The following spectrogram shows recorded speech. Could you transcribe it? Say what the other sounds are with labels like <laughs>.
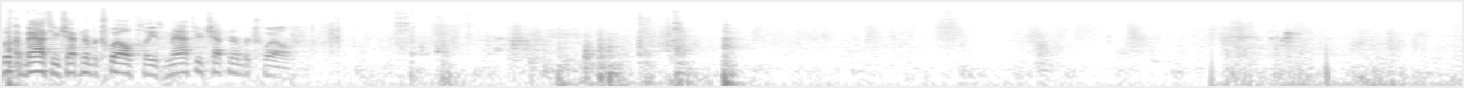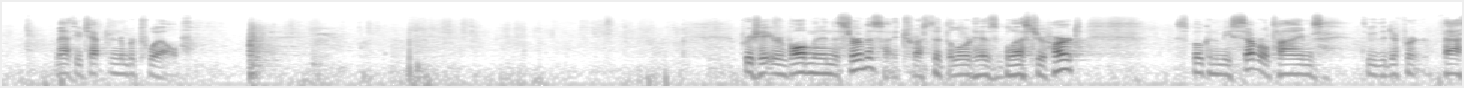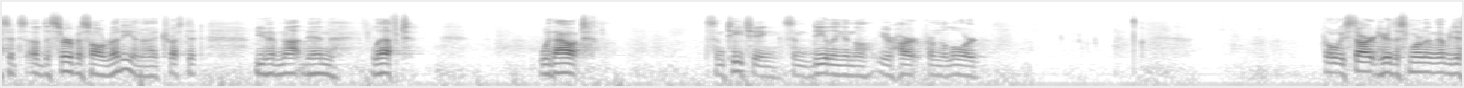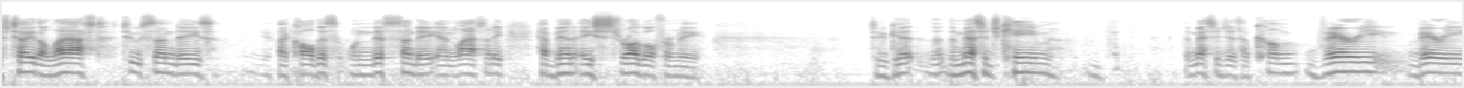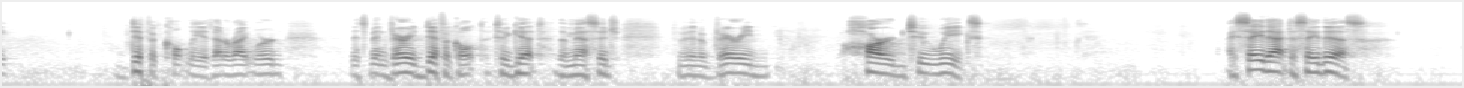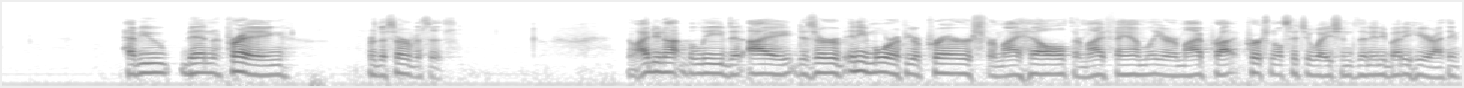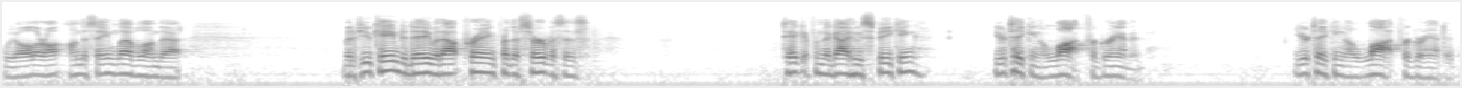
Book of Matthew, chapter number 12, please. Matthew, chapter number 12. Matthew, chapter number 12. Appreciate your involvement in the service. I trust that the Lord has blessed your heart, spoken to me several times through the different facets of the service already, and I trust that you have not been left without some teaching, some dealing in the, your heart from the Lord. Before we start here this morning, let me just tell you the last two Sundays, if I call this one this Sunday and last Sunday, have been a struggle for me. To get the, the message came the messages have come very, very difficultly. Is that a right word? It's been very difficult to get the message. It's been a very hard two weeks. I say that to say this Have you been praying for the services? No, I do not believe that I deserve any more of your prayers for my health or my family or my personal situations than anybody here. I think we all are on the same level on that. But if you came today without praying for the services, take it from the guy who's speaking, you're taking a lot for granted. You're taking a lot for granted.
